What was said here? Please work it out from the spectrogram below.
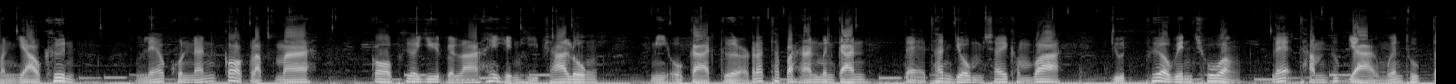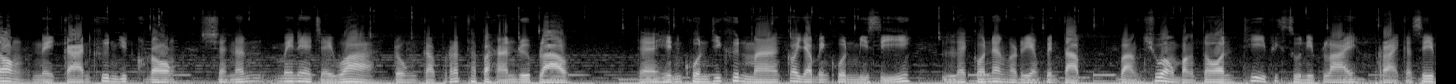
มันยาวขึ้น แล้วคนนั้นก็กลับมา ก็เพื่อยืดเวลาให้เห็นหีบช้าลง มีโอกาสเกิดรัฐประหารเหมือนกัน แต่ท่านยมใช้คำว่า หยุดเพื่อเว้นช่วง และทำทุกอย่างเหมือนถูกต้องในการขึ้นยึดครอง ฉะนั้นไม่แน่ใจว่าตรงกับรัฐประหารหรือเปล่า แต่เห็นคนที่ขึ้นมาก็ยังเป็นคนมีสี และก็นั่งเรียงเป็นตับ บางช่วงบางตอนที่ภิกษุณีปลายปลายกระซิบ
